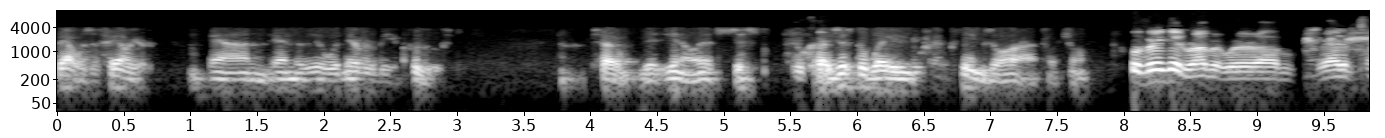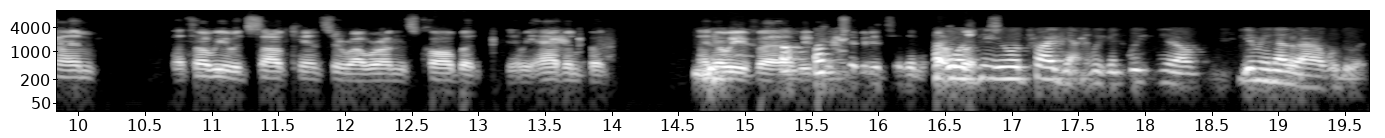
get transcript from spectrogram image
that was a failure, and and it would never be approved. So you know, it's just Okay. it's just the way things are, unfortunately. Well, very good, Robert. We're um, we're out of time. I thought we would solve cancer while we're on this call, but you know, we haven't. But I know we've uh, we've contributed to the we'll, we'll try again. We can, we you know, give me another hour, we'll do it.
